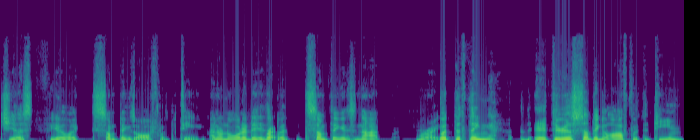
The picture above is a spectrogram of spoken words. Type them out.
just feel like something's off with the team. I don't know what it is, but something is not right. But the thing, if there is something off with the team,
